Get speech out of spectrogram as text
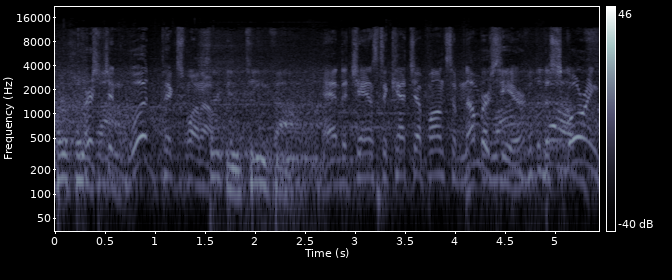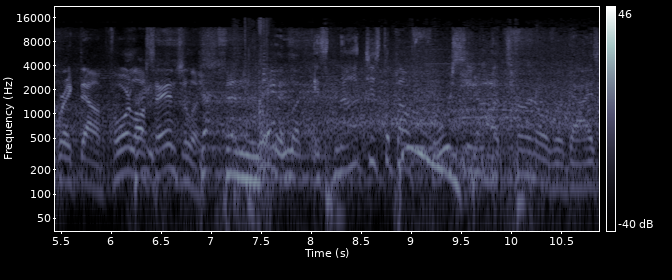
First Christian foul. Wood picks one up. Second team foul. And a chance to catch up on some numbers here. The scoring breakdown for Los Angeles. Jackson look, it's not just about forcing a turnover, guys.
